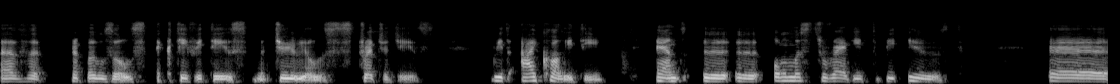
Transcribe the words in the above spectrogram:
of proposals, activities, materials, strategies with high quality and uh, uh, almost ready to be used. Uh,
